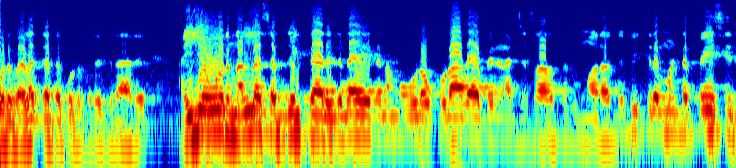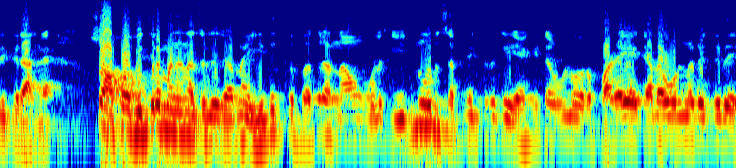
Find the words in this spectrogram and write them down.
ஒரு விளக்கத்தை கொடுத்துருக்கிறாரு. ஐயோ ஒரு நல்ல சப்ஜெக்டா இருக்குதா? இதை நம்ம விடக்கூடாது? அப்படின்னு நினைச்ச சரத்குமார் அது விக்ரமன்ட்ட பேசியிருக்கிறாங்க. சோ அப்ப விக்ரமன் என்ன சொல்லியிருக்காருன்னா இதுக்கு பதிலா நான் உங்களுக்கு இன்னொரு சப்ஜெக்ட் இருக்கு. என்கிட்ட உள்ள ஒரு பழைய கதை ஒண்ணு இருக்குது.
